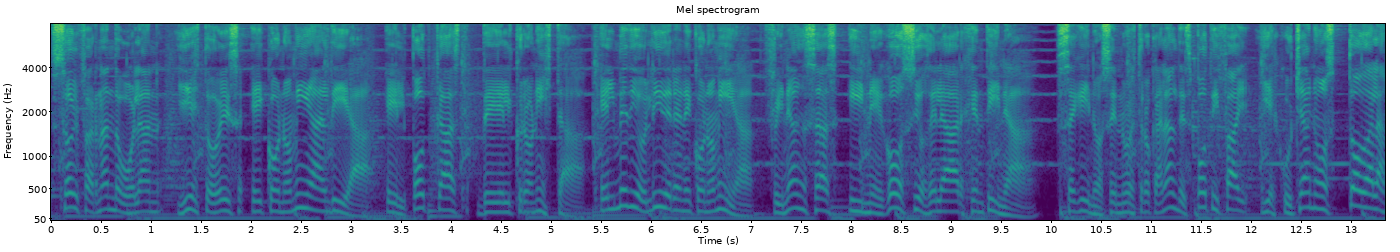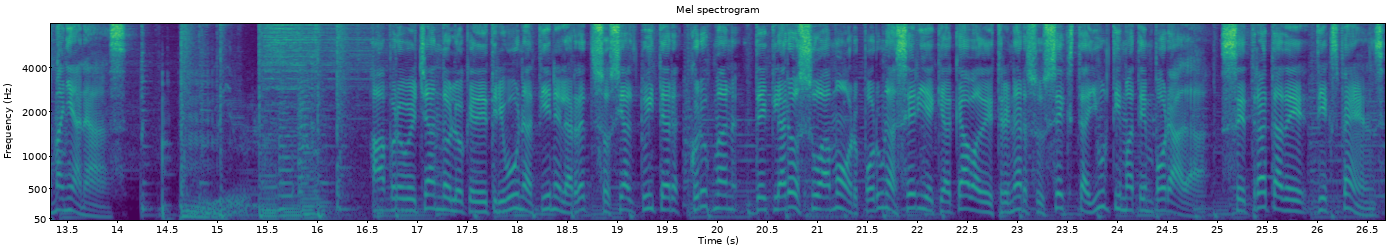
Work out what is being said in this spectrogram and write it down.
Soy Fernando Bolán y esto es Economía al Día, el podcast de El Cronista, el medio líder en economía, finanzas y negocios de la Argentina. Seguinos en nuestro canal de Spotify y escuchanos todas las mañanas. Aprovechando lo que de tribuna tiene la red social Twitter, Krugman declaró su amor por una serie que acaba de estrenar su sexta y última temporada. Se trata de The Expanse,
